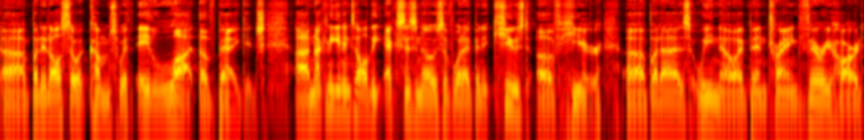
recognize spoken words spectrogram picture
uh, but it also it comes with a lot of baggage. Uh, I'm not going to get into all the X's and O's of what I've been accused of here, uh, but as we know, I've been trying very hard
